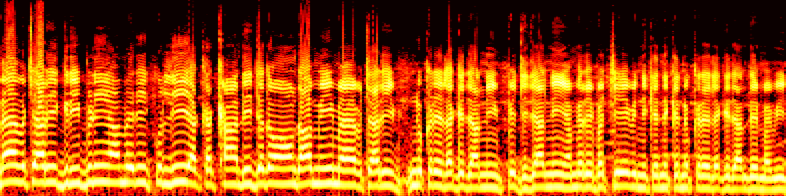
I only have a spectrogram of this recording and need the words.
ਮੈਂ ਵਿਚਾਰੀ ਗਰੀਬਣੀ ਆ ਮੇਰੀ ਕੁੱਲੀ ਆ ਕੱਖਾਂ ਦੀ ਜਦੋਂ ਆਉਂਦਾ ਮੀਂਹ ਮੈਂ ਵਿਚਾਰੀ ਨੁਕਰੇ ਲੱਗ ਜਾਨੀ ਭਿੱਜ ਜਾਨੀ ਆ। ਮੇਰੇ ਬੱਚੇ ਵੀ ਨਿੱਕੇ ਨਿੱਕੇ ਨੁਕਰੇ ਲੱਗ ਜਾਂਦੇ ਮੈਂ ਵੀ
